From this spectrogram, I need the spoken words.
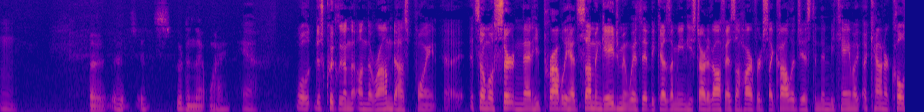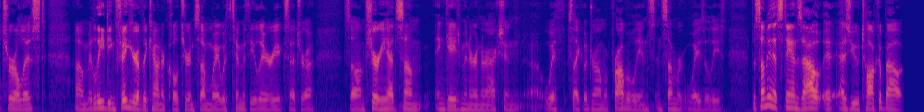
Mm. So it's, it's good in that way. Yeah. Well, just quickly on the on the Ram Dass point, uh, it's almost certain that he probably had some engagement with it because I mean he started off as a Harvard psychologist and then became a, a counterculturalist, um, a leading figure of the counterculture in some way with Timothy Leary, etc. So I'm sure he had some engagement or interaction uh, with psychodrama, probably in in some ways at least. But something that stands out as you talk about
